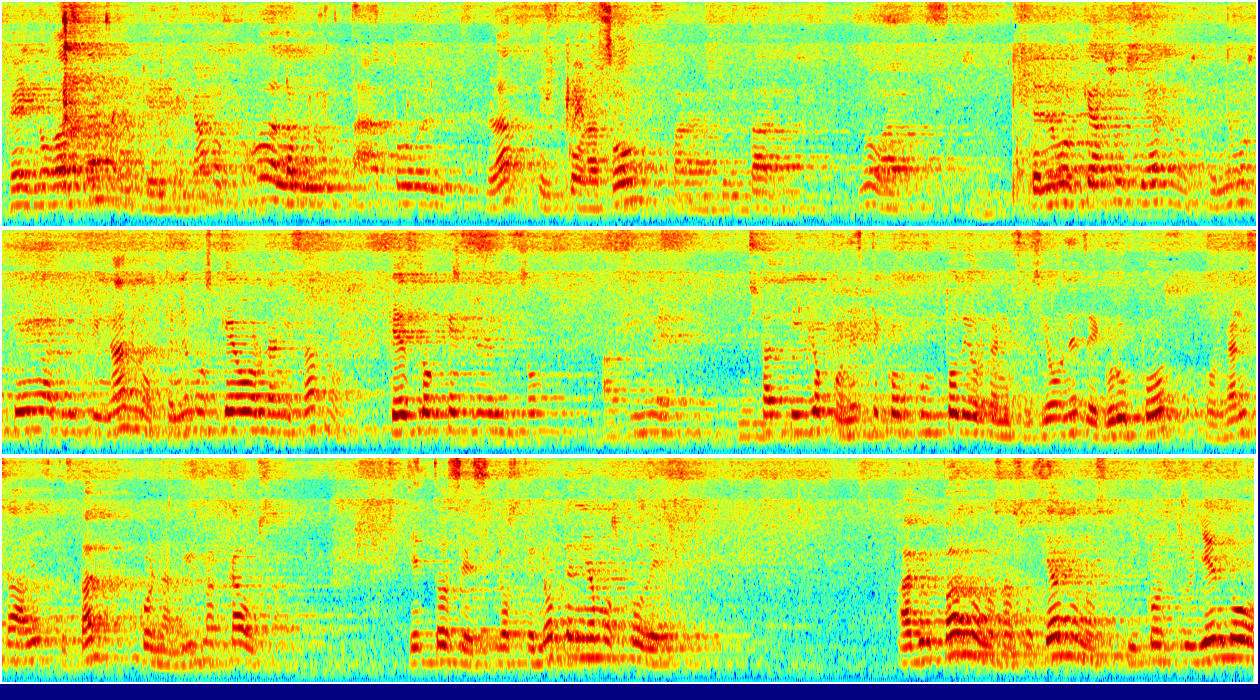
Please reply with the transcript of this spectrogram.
Ok, no basta con que tengamos toda la voluntad, todo el, corazón para enfrentarnos. No basta. Tenemos que asociarnos, tenemos que aglutinarnos, tenemos que organizarnos. ¿Qué es lo que se hizo así en Saltillo con este conjunto de organizaciones, de grupos organizados que están con la misma causa? Entonces, los que no teníamos poder, agrupándonos, asociándonos y construyendo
